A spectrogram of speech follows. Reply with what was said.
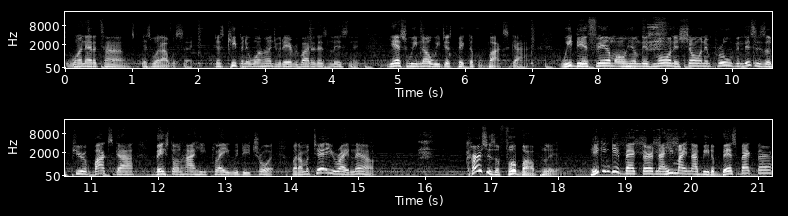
one at a time is what I would say. Just keeping it 100 with everybody that's listening. Yes, we know we just picked up a box guy. We did film on him this morning showing and proving this is a pure box guy based on how he played with Detroit. But I'm going to tell you right now, Kearse is a football player. He can get back there. Now, he might not be the best back there,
